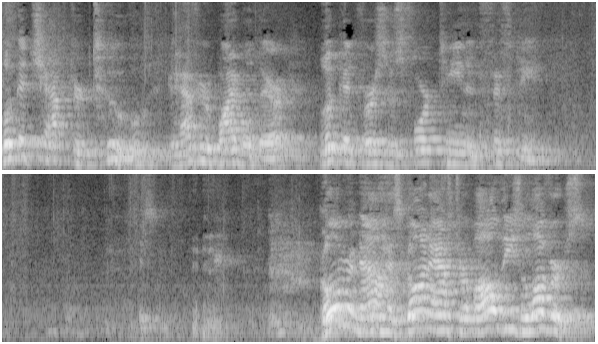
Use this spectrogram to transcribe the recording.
Look at chapter 2. You have your Bible there. Look at verses 14 and 15. It's, Gomer now has gone after all these lovers.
